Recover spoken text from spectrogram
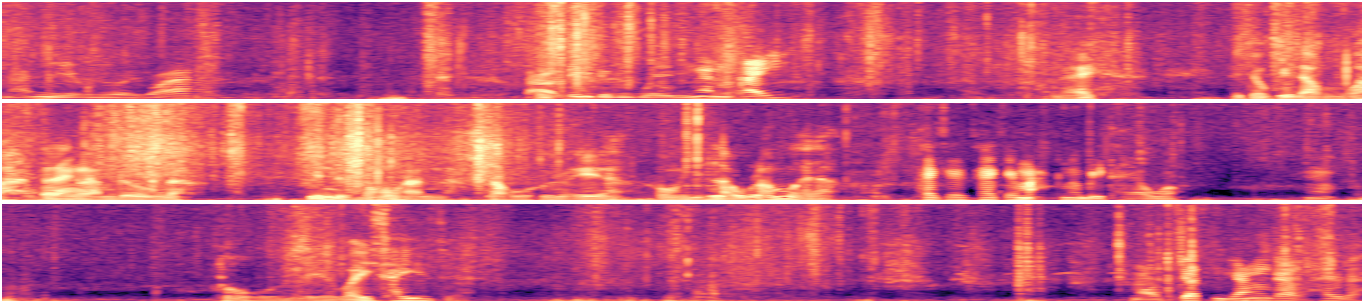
Nãy nhiều người quá. Sợ đi đường quyền anh thấy. Nãy cái chỗ kia đông quá. Ta đang làm đường đó. Dính được con hành ơi nó ỉa còn dính lâu lắm rồi đó thấy cái thấy cái mặt nó bị thẹo không trời ơi bấy sấy trơn. ngồi chết gắn ra là thấy là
